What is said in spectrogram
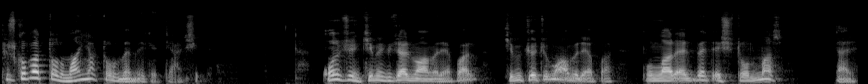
psikopat dolu, manyak dolu memleket yani şimdi. Onun için kimi güzel muamele yapar, kimi kötü muamele yapar. Bunlar elbet eşit olmaz. Yani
